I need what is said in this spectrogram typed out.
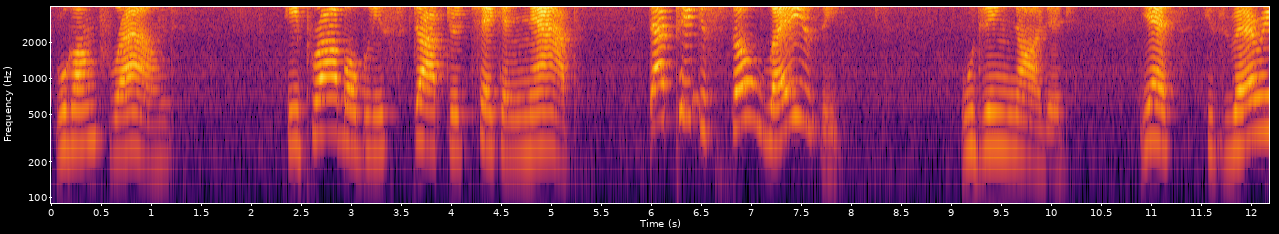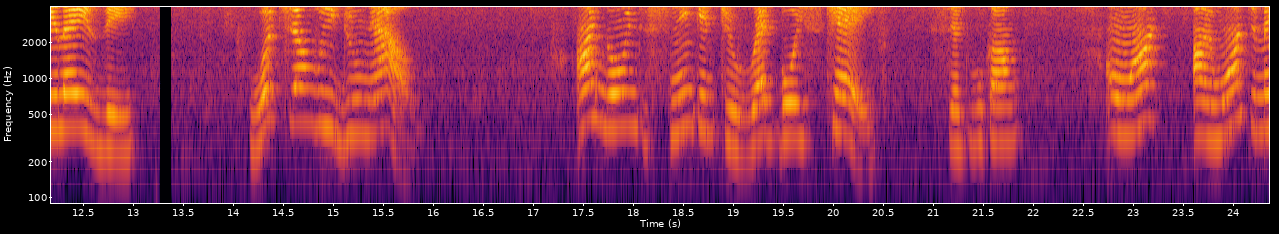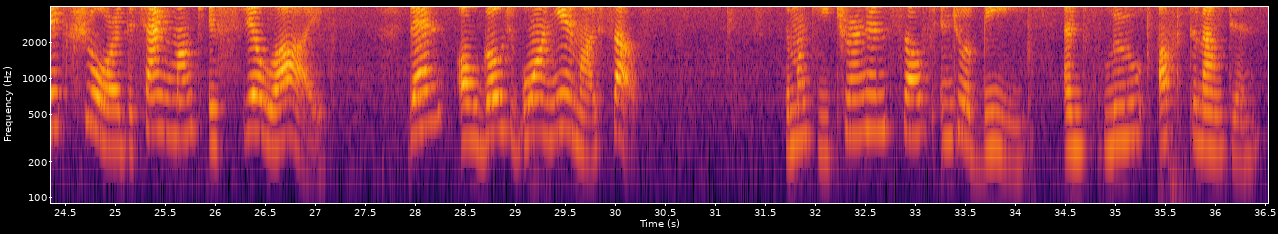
Wukong frowned. He probably stopped to take a nap. That pig is so lazy. Wu Jing nodded. Yes, he's very lazy. What shall we do now? I'm going to sneak into Red Boy's cave, said Wukong. I want, I want to make sure the Tang monk is still alive. Then I'll go to Guan Yin myself. The monkey turned himself into a bee and flew up the mountain.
